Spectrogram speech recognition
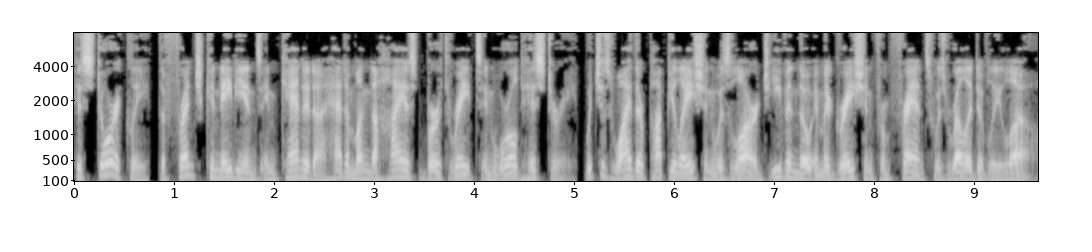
Historically, the French Canadians in Canada had among the highest birth rates in world history, which is why their population was large even though immigration from France was relatively low.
